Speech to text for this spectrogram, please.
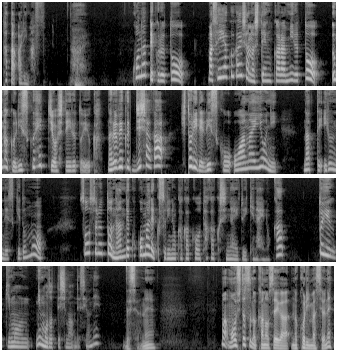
多々あります。はい。こうなってくると、まあ、製薬会社の視点から見るとうまくリスクヘッジをしているというかなるべく自社が一人でリスクを負わないようになっているんですけどもそうするとなんでここまで薬の価格を高くしないといけないのかという疑問に戻ってしまうんですよね。ですよね。まあ、もう一つの可能性が残りますよね。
